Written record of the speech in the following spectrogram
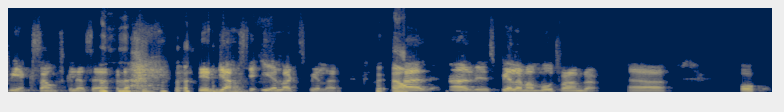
Tveksamt skulle jag säga. För det, är ett ganska elakt spel här. Ja. Här, här spelar man mot varandra. Uh, och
